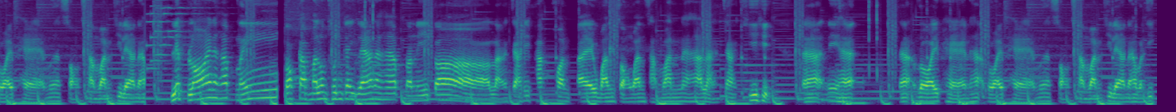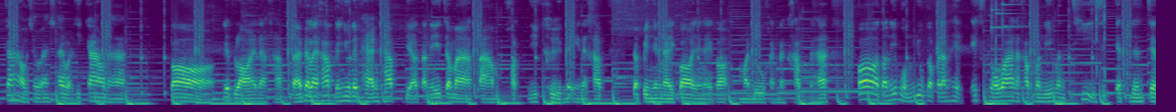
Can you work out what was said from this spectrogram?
ร้อยแผลเมื่อ2อสวันที่แล้วนะครับเรียบร้อยนะครับนี่ก็กลับมาลงทุนกันอีกแล้วนะครับ ตอนนี้ก็หลังจากที่พักผ่อนไปวัน 2 วัน 3 วันนะฮะหลังจากที่นะฮะนี่ฮะนะร้อยแผลนะฮะร้อยแผลเมื่อ2อสวันที่แล้วนะฮะวันที่ 9 ใช่ไหมใช่วันที่ 9 นะฮะ ก็เรียบร้อยนะครับ แต่ไม่เป็นไรครับยังอยู่ในแผนครับ เดี๋ยวตอนนี้จะมาตามพอร์ตนี้คืนนั่นเองนะครับ จะเป็นยังไงก็ยังไงก็มาดูกันนะครับนะฮะก็ตอนนี้ผมอยู่กับประเทศ X Nova นะครับ วันนี้วันที่ 11 เดือน 7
